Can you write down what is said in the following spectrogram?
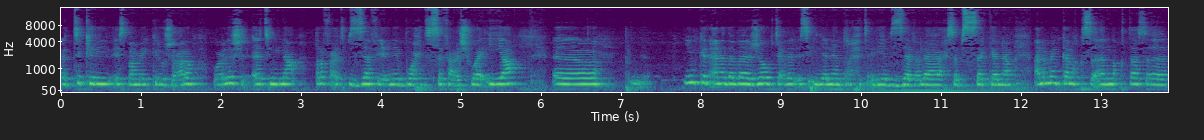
التكري الإسبان ما يكريوش العرب؟ وعلاش الاثمنه ترفعت بزاف يعني بواحد الصفة عشوائية. أه يمكن أنا دابا جاوبت على الأسئلة اللي طرحت عليا بزاف على حسب السكنة. أنا من كنقص نقطه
